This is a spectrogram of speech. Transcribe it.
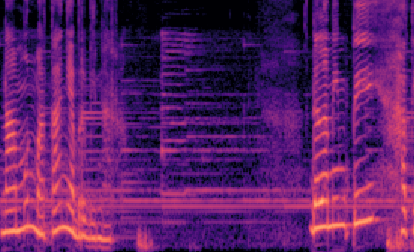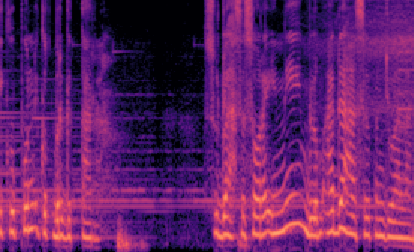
namun matanya berbinar. Dalam mimpi, hatiku pun ikut bergetar. Sudah sesore ini belum ada hasil penjualan.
